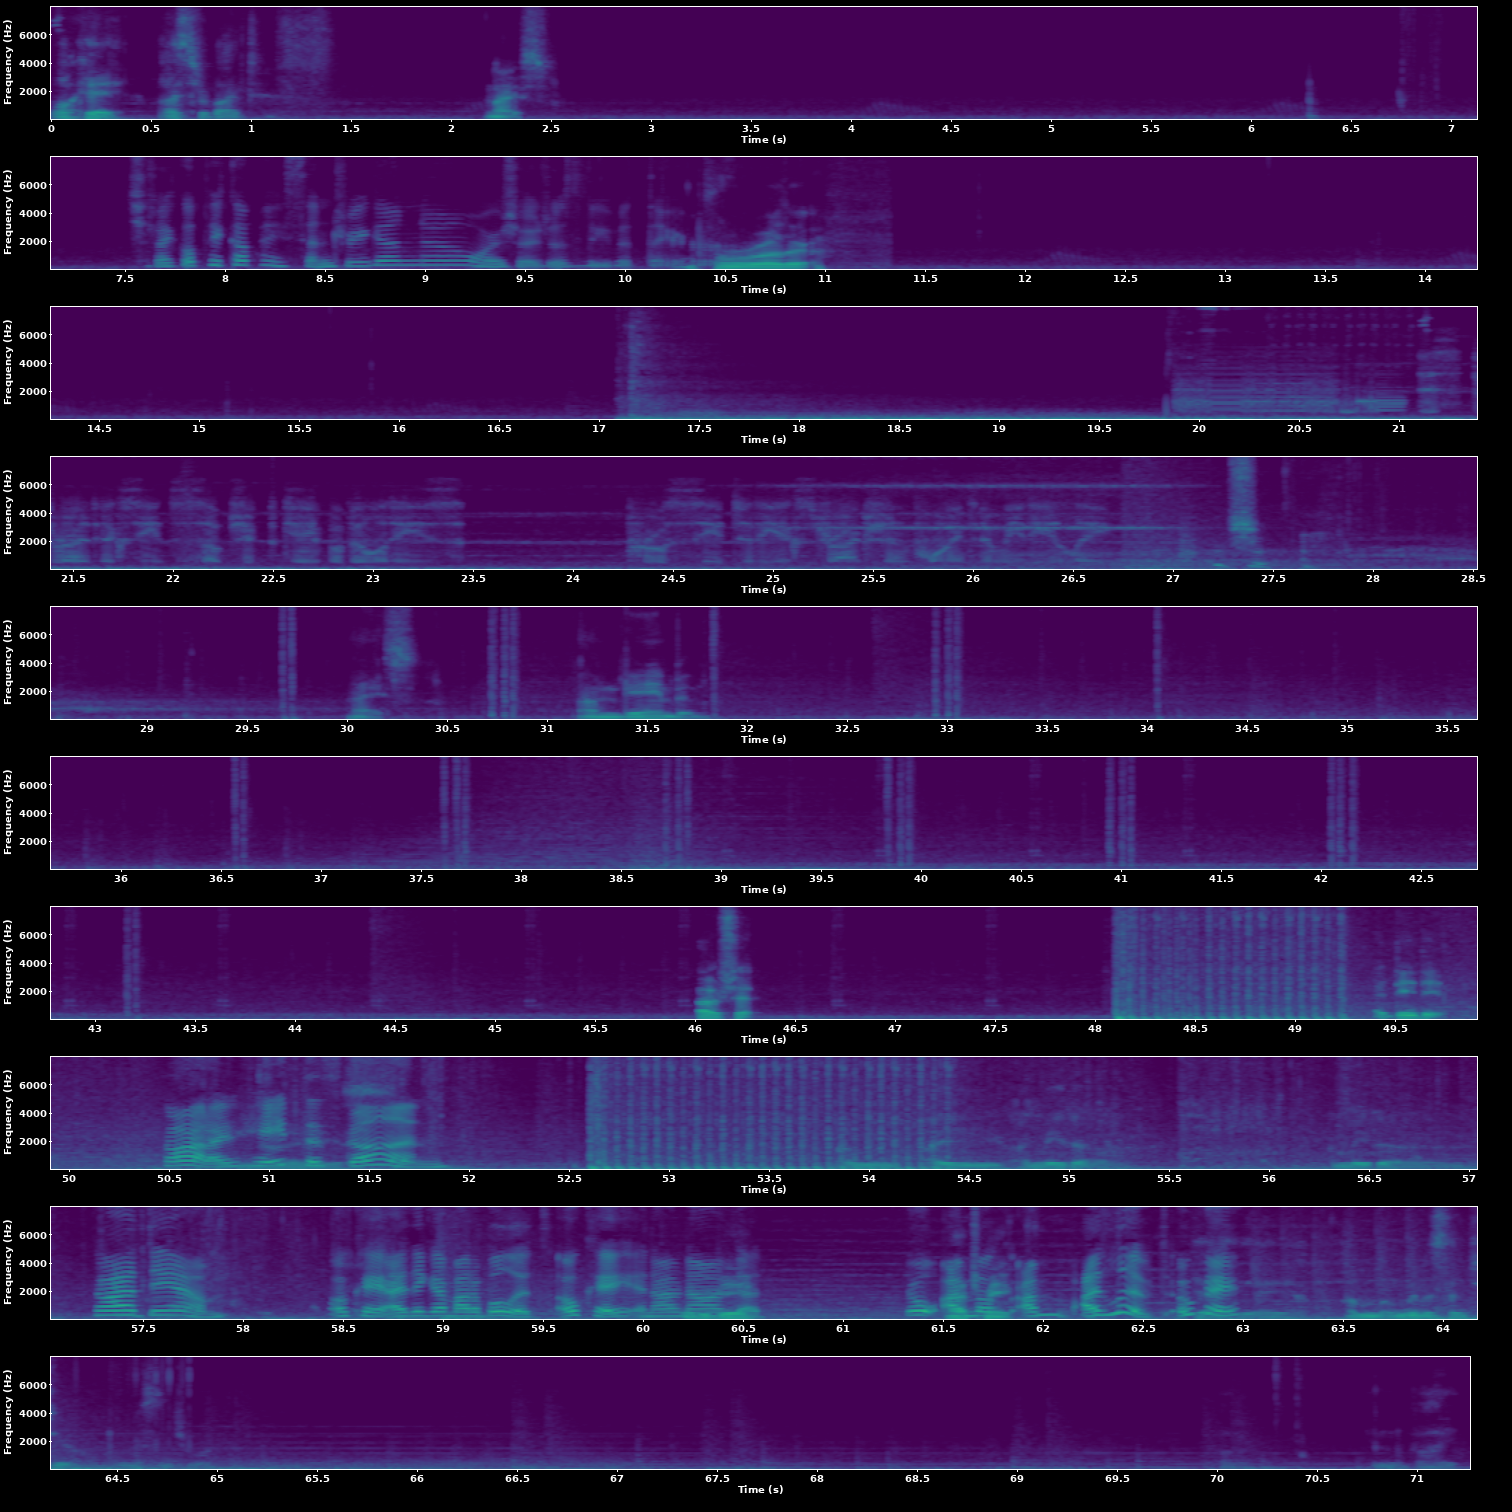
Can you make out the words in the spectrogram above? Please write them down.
Okay, I survived. Nice. Should I go pick up my sentry gun now, or should I just leave it there? Brother. I'm gaming. Oh shit. I did it. God, I hate this gun. I'm, I I made a I made a God damn. Okay, I think I'm out of bullets. Okay, and I'm What now I'm you dead. No, I'm, a, Matchmake. I'm. I lived. Okay. Yeah, yeah, yeah. I'm, I'm gonna send you. I'm gonna send you one. Oh, invite.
